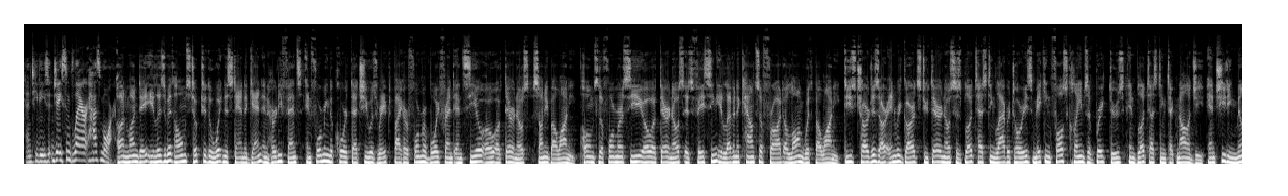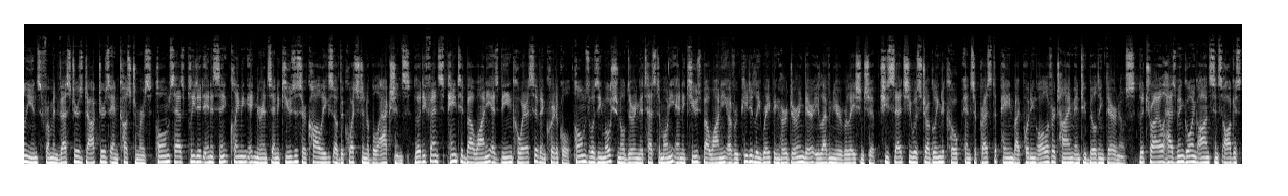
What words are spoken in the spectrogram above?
NTD's Jason Blair has more. On Monday, Elizabeth Holmes took to the witness stand again in her defense, informing the court that she was raped by her former boyfriend and COO of Theranos, Sunny Balwani. Holmes, the former CEO of Theranos, is facing 11 accounts of fraud along with Balwani. These charges are in regards to Theranos' blood testing laboratories making false claims of breakthroughs in blood testing technology and cheating millions from investors, doctors, and customers. Holmes has pleaded innocent, claiming ignorance, and accuses her colleagues of the questionable actions. The defense painted Balwani as being coercive and critical. Holmes was emotional during the testimony and accused Balwani of repeatedly raping her during their 11 year relationship. She said she was struggling to cope and suppress the pain by putting all of her time into building Theranos. The trial has been going on since August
